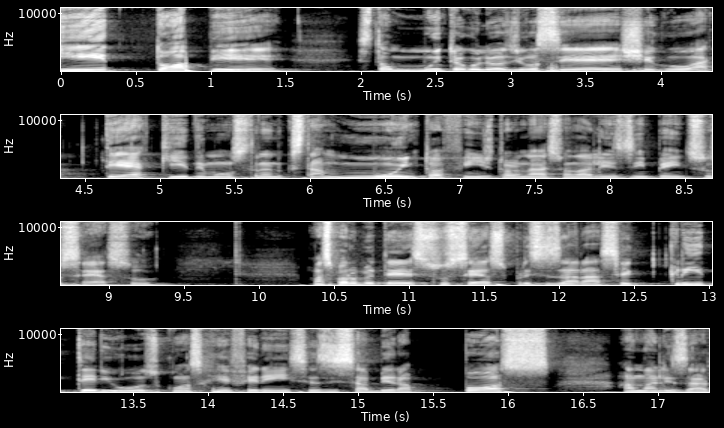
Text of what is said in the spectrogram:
Que top! Estou muito orgulhoso de você. Chegou até aqui demonstrando que está muito afim de tornar-se um analista de desempenho de sucesso. Mas para obter esse sucesso, precisará ser criterioso com as referências e saber, após analisar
